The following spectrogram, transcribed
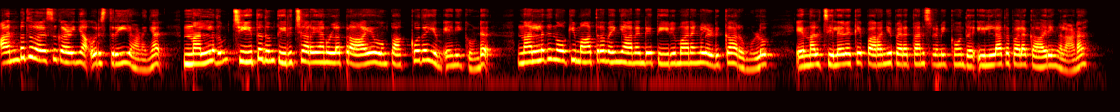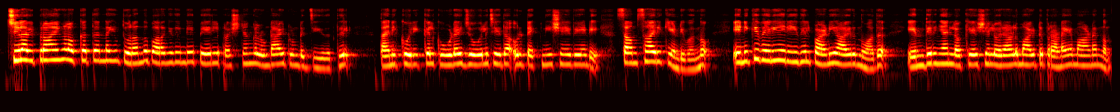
അൻപത് വയസ്സ് കഴിഞ്ഞ ഒരു സ്ത്രീയാണ് ഞാൻ. നല്ലതും ചീത്തതും തിരിച്ചറിയാനുള്ള പ്രായവും പക്വതയും എനിക്കുണ്ട്. നല്ലത് നോക്കി മാത്രമേ ഞാൻ എന്റെ തീരുമാനങ്ങൾ എടുക്കാറുമുള്ളൂ. എന്നാൽ ചിലരൊക്കെ പറഞ്ഞു പരത്താൻ ശ്രമിക്കുന്നത് ഇല്ലാത്ത പല കാര്യങ്ങളാണ്. ചില അഭിപ്രായങ്ങളൊക്കെ തന്നെയും തുറന്നു പറഞ്ഞതിന്റെ പേരിൽ പ്രശ്നങ്ങൾ ഉണ്ടായിട്ടുണ്ട് ജീവിതത്തിൽ. തനിക്കൊരിക്കൽ കൂടെ ജോലി ചെയ്ത ഒരു ടെക്നീഷ്യന് വേണ്ടി സംസാരിക്കേണ്ടി വന്നു. എനിക്ക് വലിയ രീതിയിൽ പണിയായിരുന്നു അത്. എന്തിന് ഞാൻ ലൊക്കേഷനിൽ ഒരാളുമായിട്ട് പ്രണയമാണെന്നും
